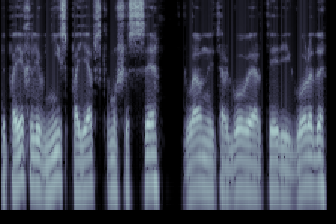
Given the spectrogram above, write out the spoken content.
и поехали вниз по Явскому шоссе, главной торговой артерии города,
